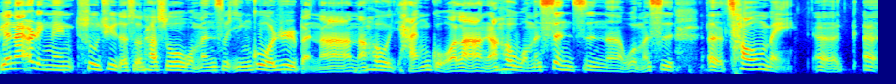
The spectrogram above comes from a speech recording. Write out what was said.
原来二零年数据的时候，他说我们是赢过日本啊，然后韩国啦，然后我们甚至呢，我们是呃超美，呃呃。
